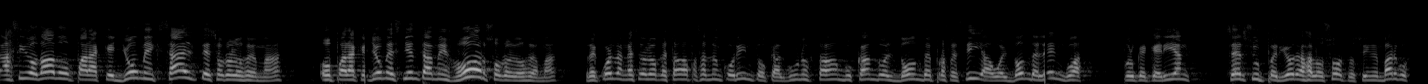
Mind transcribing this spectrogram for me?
ha sido dado para que yo me exalte sobre los demás o para que yo me sienta mejor sobre los demás. Recuerdan, eso es lo que estaba pasando en Corinto, que algunos estaban buscando el don de profecía o el don de lengua porque querían ser superiores a los otros. Sin embargo,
